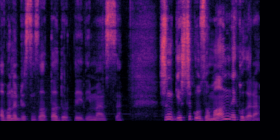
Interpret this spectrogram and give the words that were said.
abanabilirsiniz. Hatta dörtlüye diyeyim ben size. Şimdi geçtik o zaman ekolara.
